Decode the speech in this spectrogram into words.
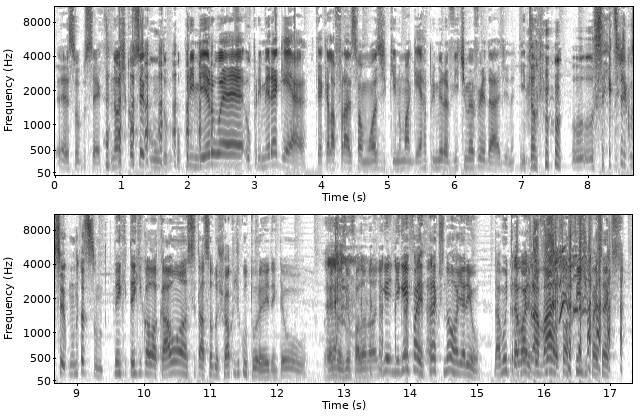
é sobre o sexo. Não, acho que é o segundo. O primeiro é o primeiro é guerra. Tem aquela frase famosa de que numa guerra a primeira vítima é a verdade, né? Então o, o sexo acho que é o segundo assunto. Tem que, tem que colocar uma citação do choque de cultura aí, tem que ter o É. Renanzinho falando. Ninguém, ninguém faz sexo não, Rogerinho. Dá muito Dá trabalho. muito trabalho. Só, só finge que faz sexo.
